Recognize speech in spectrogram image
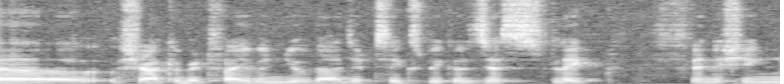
uh, Shakib at five and Yuvraj at six because just like finishing.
